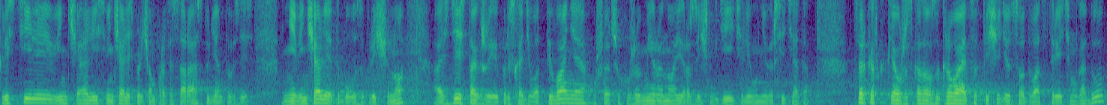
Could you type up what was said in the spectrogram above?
крестили, венчались, венчались причем профессора, студентов здесь не венчали, это было запрещено. А здесь также и происходило отпевание ушедших уже в мир иной и различных деятелей университета. Церковь, как я уже сказал, закрывается в 1923 году,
